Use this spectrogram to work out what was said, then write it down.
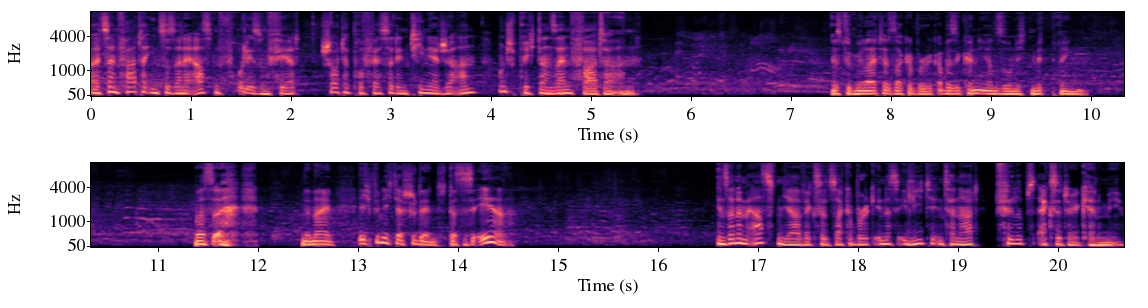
Als sein Vater ihn zu seiner ersten Vorlesung fährt, schaut der Professor den Teenager an und spricht dann seinen Vater an. Es tut mir leid, Herr Zuckerberg, aber Sie können Ihren Sohn nicht mitbringen. Was? Äh, nein, nein, ich bin nicht der Student, das ist er. In seinem ersten Jahr wechselt Zuckerberg in das Elite-Internat Phillips Exeter Academy.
